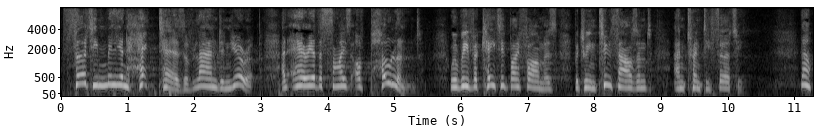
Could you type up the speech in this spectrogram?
30 million hectares of land in Europe, an area the size of Poland, will be vacated by farmers between 2000 and 2030. Now,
